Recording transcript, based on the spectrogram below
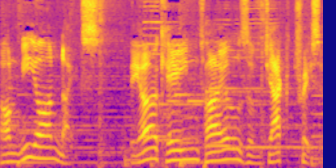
on Neon Nights, the arcane files of Jack Tracer.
